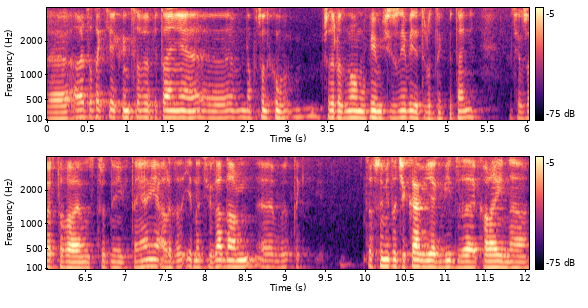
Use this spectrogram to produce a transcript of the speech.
E, Ale to takie końcowe pytanie. e, Na początku przed rozmową mówiłem Ci, że nie będzie trudnych pytań, chociaż żartowałem z trudnymi pytaniami, ale jedno Ci zadam, e, bo tak, zawsze mnie to ciekawi, jak widzę kolejne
